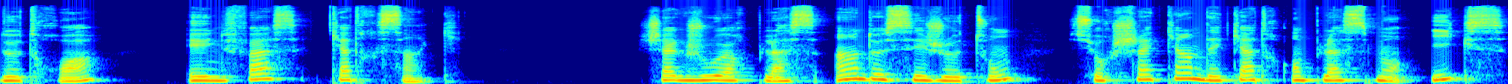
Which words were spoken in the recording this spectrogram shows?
2-3 et une face 4-5. Chaque joueur place un de ses jetons sur chacun des quatre emplacements X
